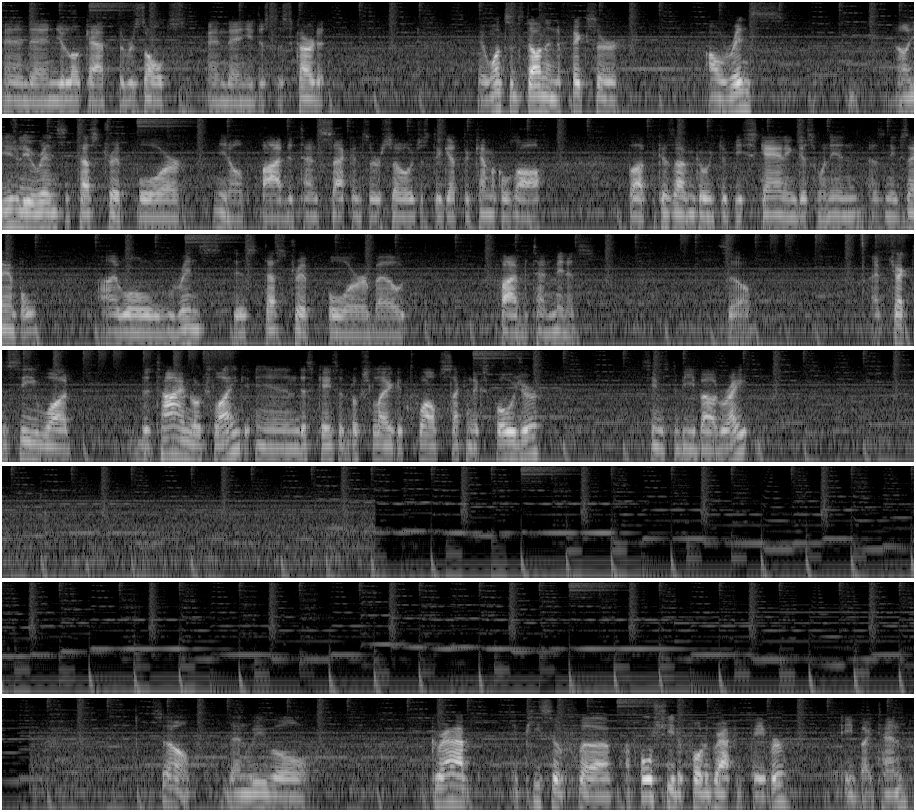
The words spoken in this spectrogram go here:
and then you look at the results and then you just discard it. And once it's done in the fixer, I'll rinse, I'll usually rinse a test strip for, you know, 5 to 10 seconds or so just to get the chemicals off. But because I'm going to be scanning this one in as an example, I will rinse this test strip for about 5 to 10 minutes. So I've checked to see what the time looks like. In this case it looks like a 12 second exposure. Seems to be about right. Grab a piece of, uh, a full sheet of photographic paper, 8 by 10.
